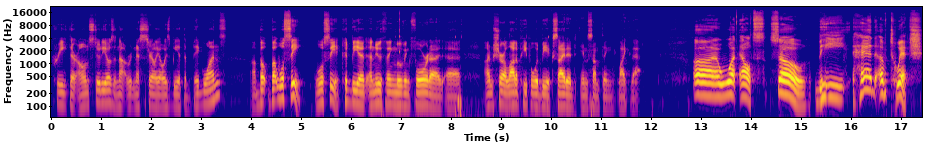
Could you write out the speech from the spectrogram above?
create their own studios and not necessarily always be at the big ones. Uh, but but we'll see. We'll see. It could be a, a new thing moving forward. Uh, uh, I'm sure a lot of people would be excited in something like that. Uh, what else? So the head of Twitch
